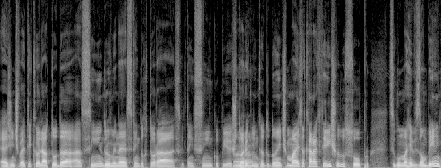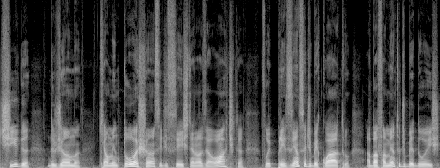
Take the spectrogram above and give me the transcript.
a gente vai ter que olhar toda a síndrome, né? Se tem dor torácica, tem síncope, a história uhum. clínica do doente, mas a característica do sopro, segundo uma revisão bem antiga do JAMA, que aumentou a chance de ser estenose aórtica, foi presença de B4, abafamento de B2,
